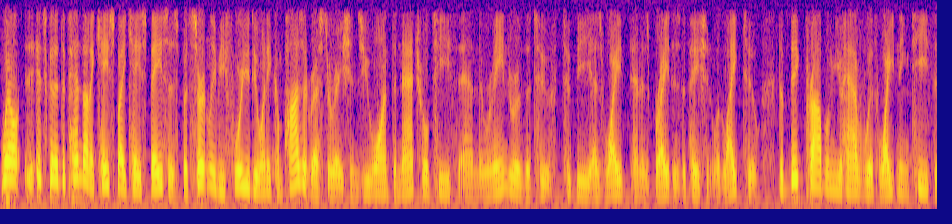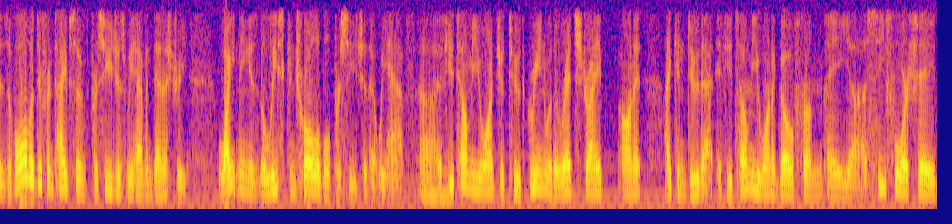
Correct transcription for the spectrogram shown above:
Well, it's going to depend on a case by case basis, but certainly before you do any composite restorations, you want the natural teeth and the remainder of the tooth to be as white and as bright as the patient would like to. The big problem you have with whitening teeth is of all the different types of procedures we have in dentistry, whitening is the least controllable procedure that we have. Uh, mm-hmm. If you tell me you want your tooth green with a red stripe on it, I can do that. If you tell me you want to go from a uh, C4 shade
